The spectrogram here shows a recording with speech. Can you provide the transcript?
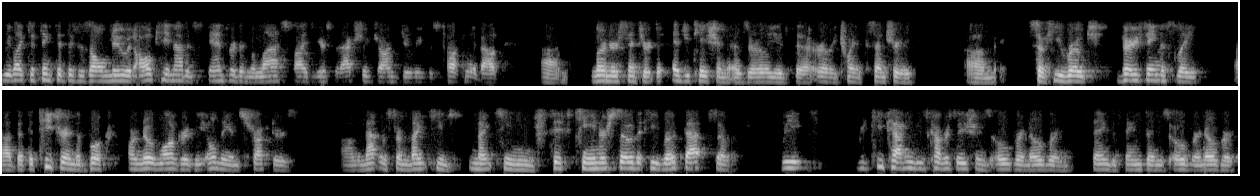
we like to think that this is all new. It all came out of Stanford in the last five years, but actually John Dewey was talking about um, learner-centered education as early as the early 20th century. Um, so he wrote very famously uh, that the teacher and the book are no longer the only instructors. Um, and that was from 19, 1915 or so that he wrote that. So we, we keep having these conversations over and over and saying the same things over and over.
